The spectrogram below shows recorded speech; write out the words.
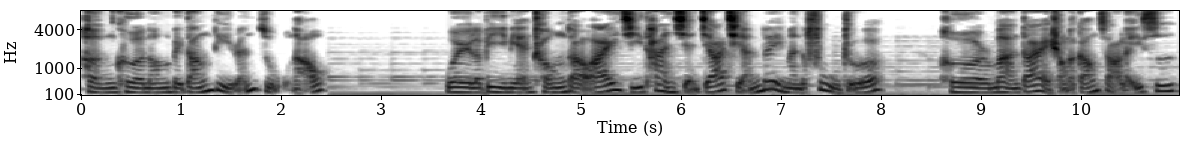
很可能被当地人阻挠。为了避免重蹈埃及探险家前辈们的覆辙，赫尔曼带上了冈萨雷斯，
